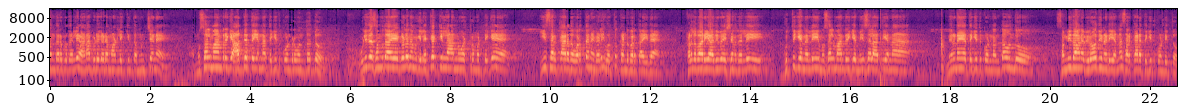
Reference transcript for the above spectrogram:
ಸಂದರ್ಭದಲ್ಲಿ ಹಣ ಬಿಡುಗಡೆ ಮಾಡಲಿಕ್ಕಿಂತ ಮುಂಚೆನೆ ಮುಸಲ್ಮಾನರಿಗೆ ಆದ್ಯತೆಯನ್ನ ತೆಗೆದುಕೊಂಡಿರುವಂಥದ್ದು ಉಳಿದ ಸಮುದಾಯಗಳು ನಮಗೆ ಲೆಕ್ಕಕ್ಕಿಲ್ಲ ಅನ್ನುವಷ್ಟರ ಮಟ್ಟಿಗೆ ಈ ಸರ್ಕಾರದ ವರ್ತನೆಗಳು ಇವತ್ತು ಕಂಡು ಬರ್ತಾ ಇದೆ. ಕಳೆದ ಬಾರಿಯ ಅಧಿವೇಶನದಲ್ಲಿ ಗುತ್ತಿಗೆನಲ್ಲಿ ಮುಸಲ್ಮಾನರಿಗೆ ಮೀಸಲಾತಿಯನ್ನ ನಿರ್ಣಯ ತೆಗೆದುಕೊಂಡಂತ ಒಂದು ಸಂವಿಧಾನ ವಿರೋಧಿ ನಡೆಯನ್ನ ಸರ್ಕಾರ ತೆಗೆದುಕೊಂಡಿತ್ತು.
